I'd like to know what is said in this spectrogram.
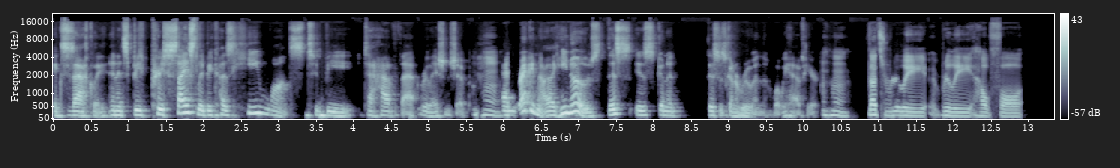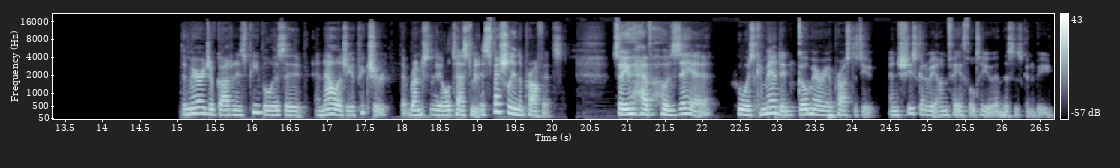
exactly and it's be precisely because he wants to be to have that relationship Mhm. and recognize like he knows this is going to this is to ruin them what we have here Mhm. That's really, really helpful. the marriage of God and his people is an analogy, a picture that runs through the Old Testament, especially in the prophets. So you have Hosea, who was commanded, go marry a prostitute, and she's going to be unfaithful to you, and this is going to be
